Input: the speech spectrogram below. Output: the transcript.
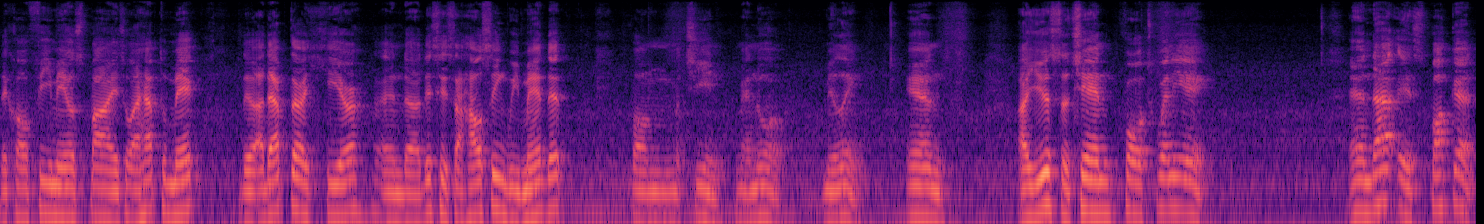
they call female spline. So I have to make the adapter here, and uh, this is a housing we made it from machine manual milling, and I use the chain 428, and that is pocket.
